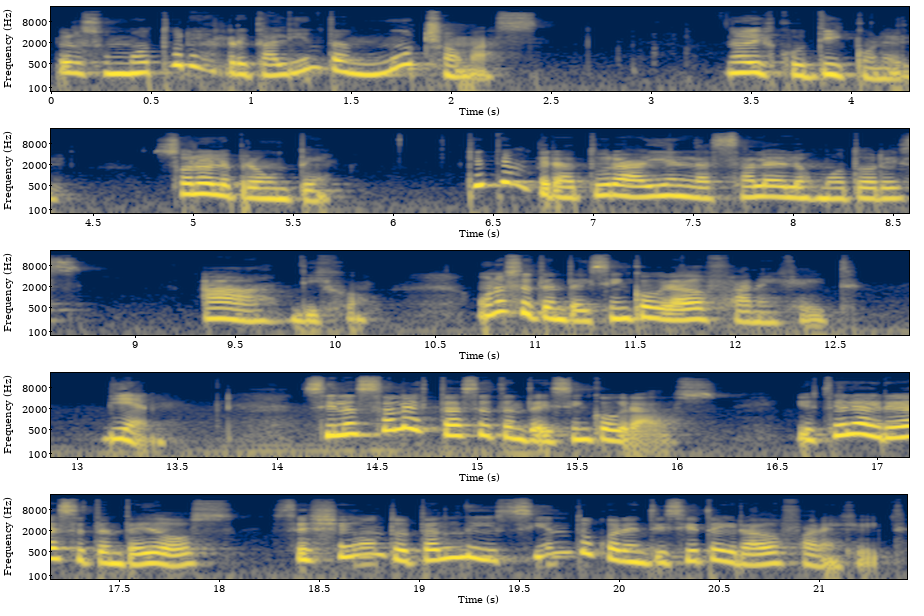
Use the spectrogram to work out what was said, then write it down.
Pero sus motores recalientan mucho más. No discutí con él. Solo le pregunté, ¿Qué temperatura hay en la sala de los motores? Ah, dijo, unos 75 grados Fahrenheit. Bien, si la sala está a 75 grados y usted le agrega 72, se llega a un total de 147 grados Fahrenheit.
